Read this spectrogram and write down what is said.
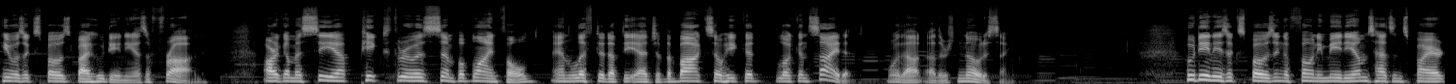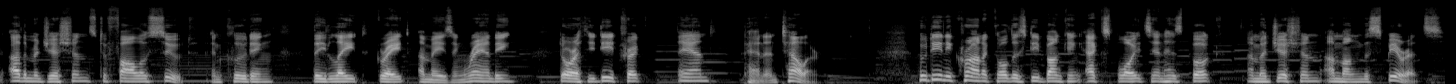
he was exposed by Houdini as a fraud. Argamasilla peeked through his simple blindfold and lifted up the edge of the box so he could look inside it without others noticing. Houdini's exposing of phony mediums has inspired other magicians to follow suit, including the late, great, amazing Randi, Dorothy Dietrich, and Penn and Teller. Houdini chronicled his debunking exploits in his book, A Magician Among the Spirits,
